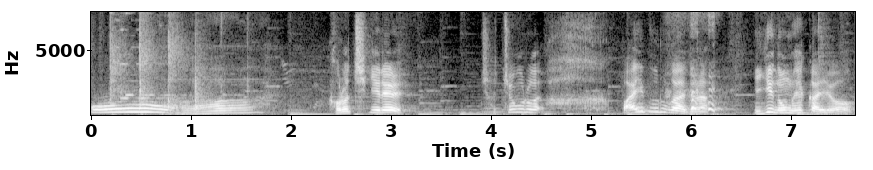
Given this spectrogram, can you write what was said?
오. 아, 걸어치기를 저쪽으로 아, five로 가야 되나? 이게 너무 헷갈려.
